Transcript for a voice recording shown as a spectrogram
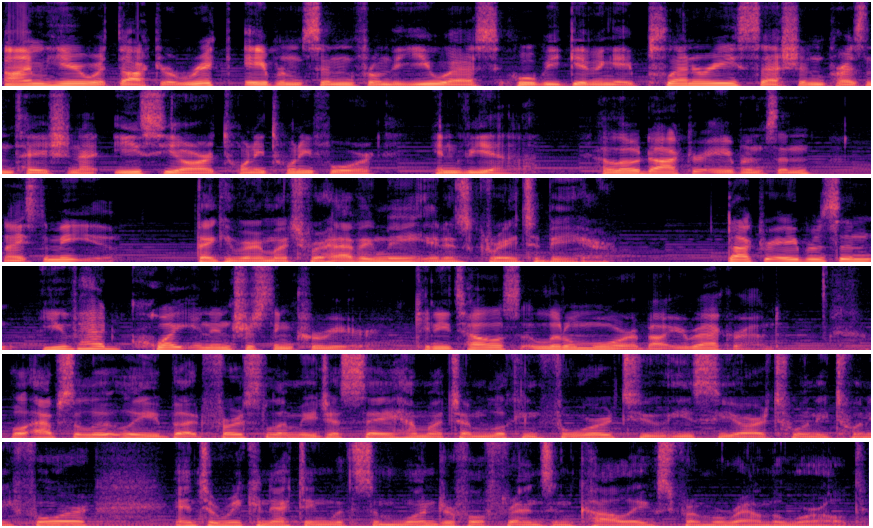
I'm here with Dr. Rick Abramson from the US, who will be giving a plenary session presentation at ECR 2024 in Vienna. Hello, Dr. Abramson. Nice to meet you. Thank you very much for having me. It is great to be here. Dr. Abramson, you've had quite an interesting career. Can you tell us a little more about your background? Well, absolutely. But first, let me just say how much I'm looking forward to ECR 2024 and to reconnecting with some wonderful friends and colleagues from around the world.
